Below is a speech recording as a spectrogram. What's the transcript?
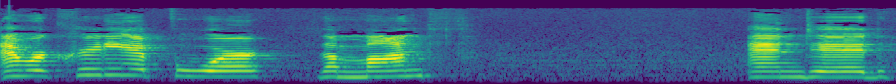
And we're creating it for the month ended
